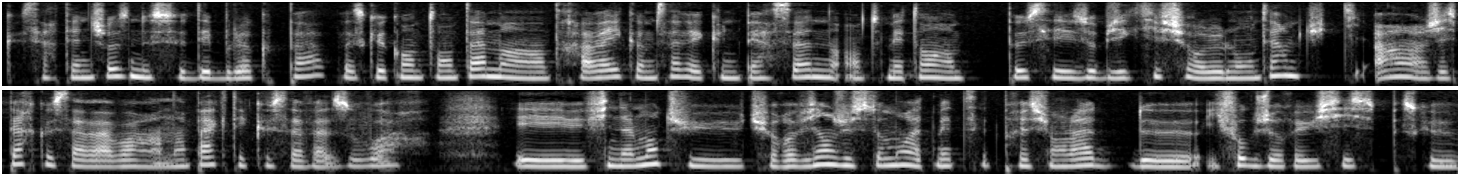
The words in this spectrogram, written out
que certaines choses ne se débloquent pas. Parce que quand tu entames un travail comme ça avec une personne, en te mettant un peu ses objectifs sur le long terme, tu te dis, ah, j'espère que ça va avoir un impact et que ça va se voir. Et finalement, tu, tu reviens justement à te mettre cette pression-là de, il faut que je réussisse. Parce que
